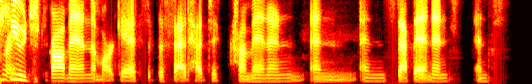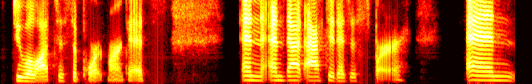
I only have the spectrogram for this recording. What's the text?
Right. huge drama in the markets. That the Fed had to come in and and and step in and and do a lot to support markets and and that acted as a spur and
